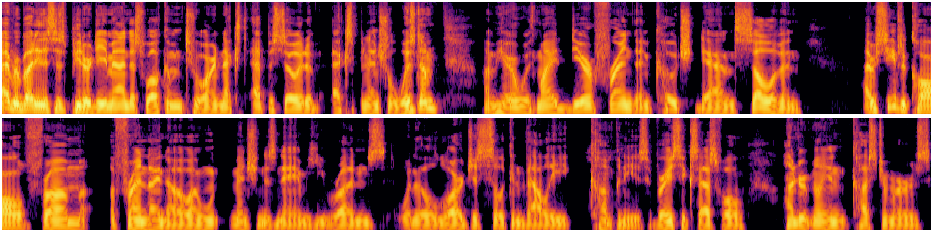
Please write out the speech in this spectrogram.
Hi, everybody. This is Peter Diamandis. Welcome to our next episode of Exponential Wisdom. I'm here with my dear friend and coach, Dan Sullivan. I received a call from a friend I know. I won't mention his name. He runs one of the largest Silicon Valley companies, very successful, 100 million customers,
